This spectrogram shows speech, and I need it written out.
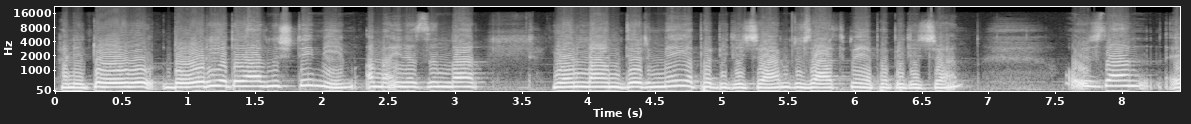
hani doğru doğru ya da yanlış demeyeyim ama en azından yönlendirme yapabileceğim, düzeltme yapabileceğim. O yüzden e,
